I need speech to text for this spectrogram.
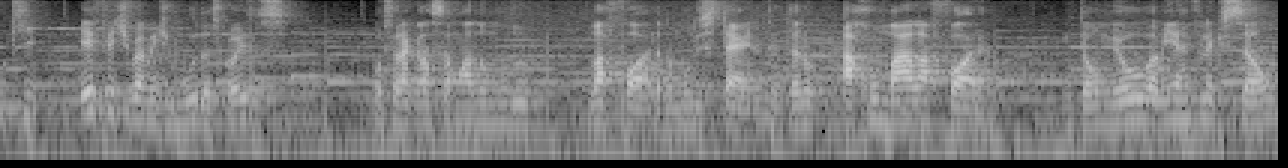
o que efetivamente muda as coisas? Ou será que elas estão lá no mundo lá fora, no mundo externo, tentando arrumar lá fora? Então, meu, a minha reflexão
